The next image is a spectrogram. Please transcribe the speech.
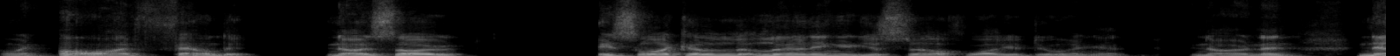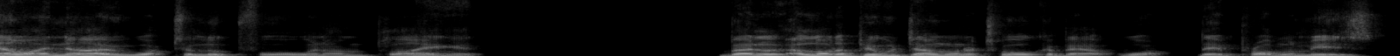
I went, oh, I've found it. No, so it's like a learning of yourself while you're doing it you know and then now i know what to look for when i'm playing it. But a, lot of people don't want to talk about what their problem is.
